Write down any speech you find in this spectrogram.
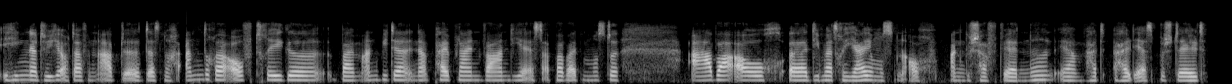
Hing natürlich auch davon ab, äh, dass noch andere Aufträge beim Anbieter in der Pipeline waren, die er erst abarbeiten musste. Aber auch äh, die Materialien mussten auch angeschafft werden. Ne? Er hat halt erst bestellt,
